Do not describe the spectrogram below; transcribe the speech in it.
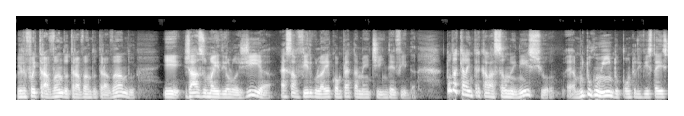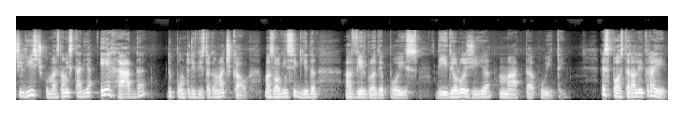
Ele foi travando, travando, travando, e jaz uma ideologia, essa vírgula aí é completamente indevida. Toda aquela intercalação no início é muito ruim do ponto de vista estilístico, mas não estaria errada do ponto de vista gramatical. Mas logo em seguida, a vírgula depois de ideologia mata o item. Resposta era a letra E.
